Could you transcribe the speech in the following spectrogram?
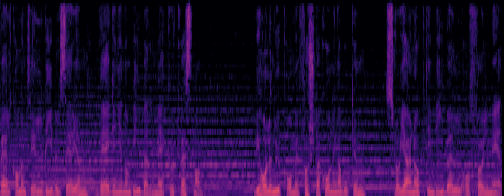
välkommen till bibelserien Vägen genom Bibeln med Kurt Westman. Vi håller nu på med Första Konungaboken. Slå gärna upp din bibel och följ med.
